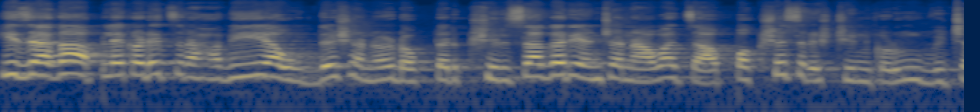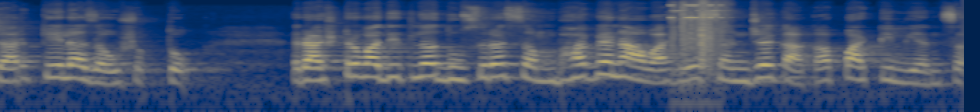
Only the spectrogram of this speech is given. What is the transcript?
ही जागा आपल्याकडेच राहावी या उद्देशानं डॉक्टर क्षीरसागर यांच्या नावाचा पक्षश्रेष्ठींकडून विचार केला जाऊ शकतो. राष्ट्रवादीतलं दुसरं संभाव्य नाव आहे संजय काका पाटील यांचं.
